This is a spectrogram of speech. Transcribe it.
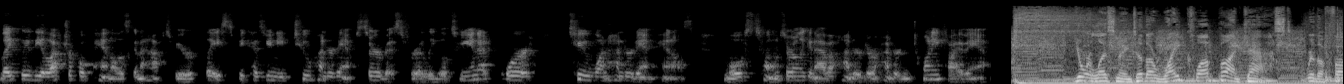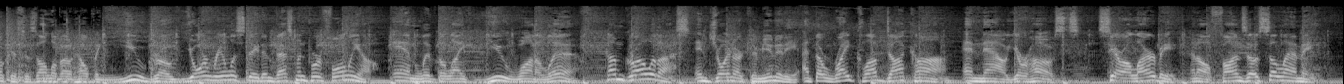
likely the electrical panel is going to have to be replaced because you need 200 amp service for a legal two unit or two 100 amp panels. Most homes are only going to have 100 or 125 amp. You're listening to the REITE Club podcast, where the focus is all about helping you grow your real estate investment portfolio and live the life you want to live. Come grow with us and join our community at thereiteclub.com. And now, your hosts, Sarah Larbi and Alfonso Salemi.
